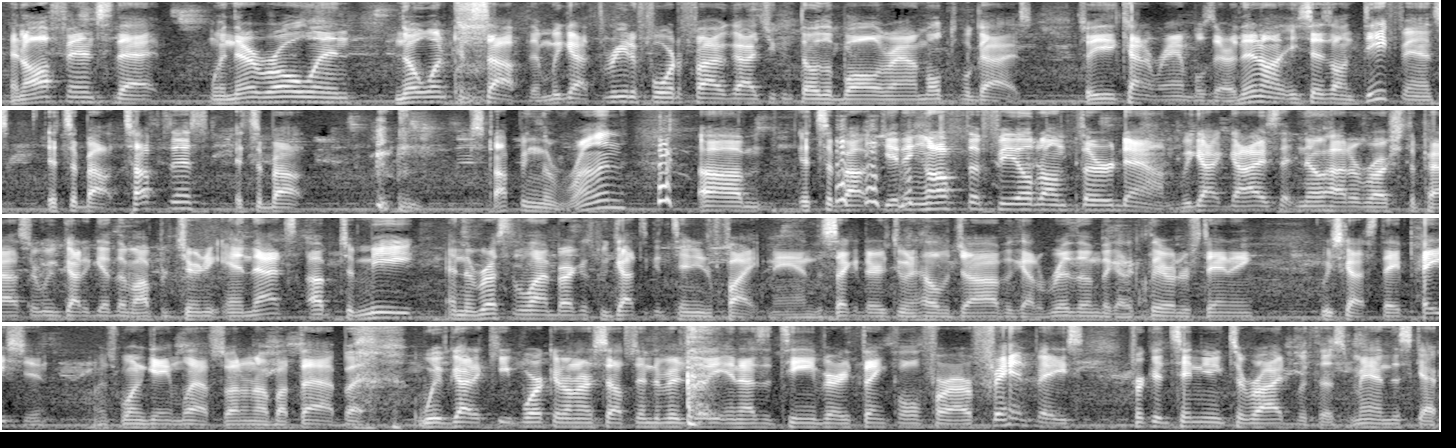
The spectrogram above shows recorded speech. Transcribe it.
An offense that when they're rolling no one can stop them. We got three to four to five guys you can throw the ball around multiple guys. So he kind of rambles there. Then on he says on defense it's about toughness it's about stopping the run. Um, it's about getting off the field on third down. We got guys that know how to rush the passer. We've got to give them opportunity, and that's up to me and the rest of the linebackers. We got to continue to fight, man. The secondary's doing a hell of a job. They got a rhythm. They got a clear understanding. We just got to stay patient. There's one game left, so I don't know about that, but we've got to keep working on ourselves individually and as a team. Very thankful for our fan base for continuing to ride with us. Man, this guy.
